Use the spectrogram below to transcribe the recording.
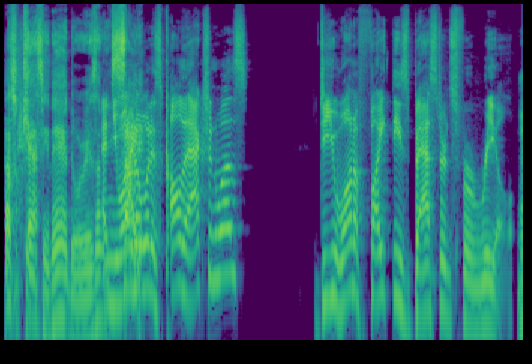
That's what Cassian Andor is. I'm and you want to know what his call to action was? Do you want to fight these bastards for real? For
